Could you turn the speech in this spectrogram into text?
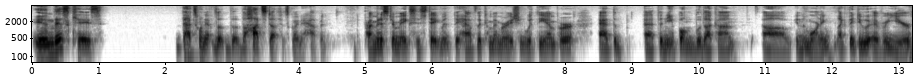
in this case, that's when it, the, the the hot stuff is going to happen. The prime minister makes his statement. They have the commemoration with the emperor at the at the Nippon Budokan uh, in the morning, like they do every year.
